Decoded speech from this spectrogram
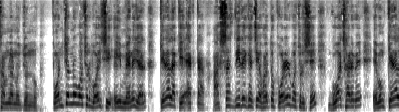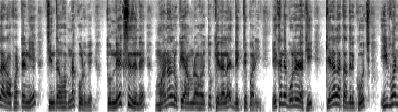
সামলানোর জন্য। পঞ্চান্ন বছর বয়সী এই ম্যানেজার কেরালাকে একটা আশ্বাস দিয়ে রেখেছে, হয়তো পরের বছর সে গোয়া ছাড়বে এবং কেরালার অফারটা নিয়ে চিন্তাভাবনা করবে। তো নেক্সট সিজনে মানালোকে আমরা হয়তো কেরালায় দেখতে পারি। এখানে বলে রাখি, কেরালা তাদের কোচ ইভান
